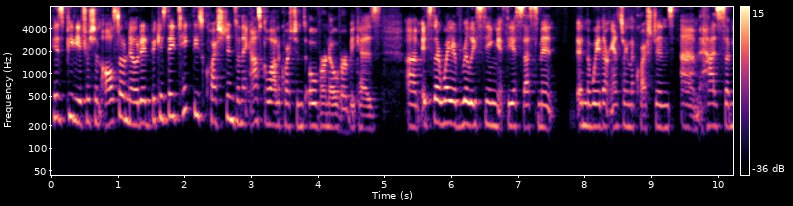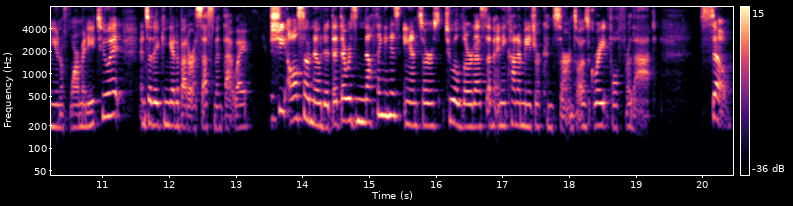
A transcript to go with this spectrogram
His pediatrician also noted because they take these questions and they ask a lot of questions over and over because um, it's their way of really seeing if the assessment and the way they're answering the questions um, has some uniformity to it. And so they can get a better assessment that way. She also noted that there was nothing in his answers to alert us of any kind of major concern. So I was grateful for that. So,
